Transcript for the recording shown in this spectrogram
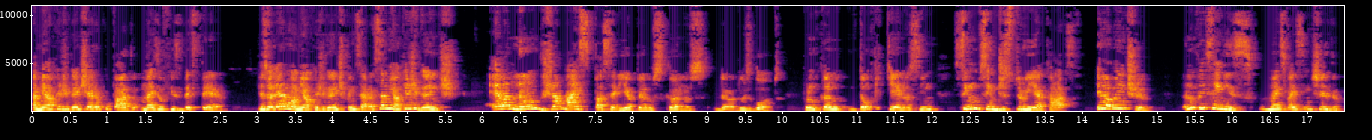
A minhoca gigante era culpado, mas eu fiz besteira. Eles olharam a minhoca gigante e pensaram: essa minhoca é gigante. Ela não jamais passaria pelos canos do, do esgoto. Por um cano tão pequeno assim, sem, sem destruir a casa. E realmente, eu não pensei nisso, mas faz sentido.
